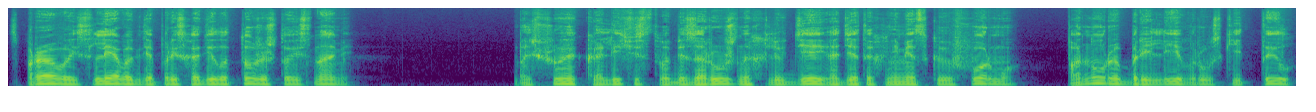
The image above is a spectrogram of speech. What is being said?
справа и слева, где происходило то же, что и с нами. Большое количество безоружных людей, одетых в немецкую форму, понуро брели в русский тыл,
